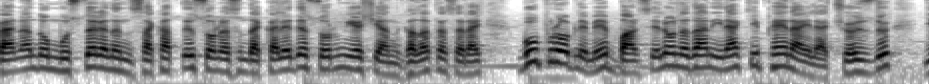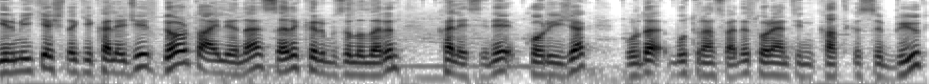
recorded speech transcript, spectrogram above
Fernando Muslera'nın sakatlığı sonrasında kalede sorun yaşayan Galatasaray bu problemi Barcelona'dan Inaki Pena ile çözdü. 22 yaşındaki kaleci 4 aylığına Sarı Kırmızılıların kalesini koruyacak. Burada bu transferde Torrent'in katkısı büyük.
